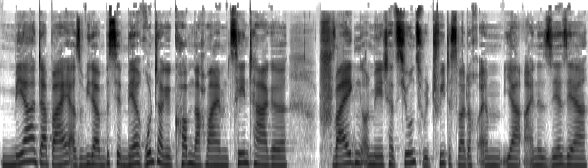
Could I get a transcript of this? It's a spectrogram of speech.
mehr dabei, also wieder ein bisschen mehr runtergekommen nach meinem zehn Tage Schweigen und Meditationsretreat. Das war doch ähm, ja eine sehr, sehr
